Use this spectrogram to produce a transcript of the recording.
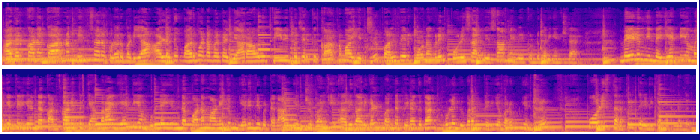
அதற்கான காரணம் மின்சார குளறுபடியா அல்லது மர்ம நபர்கள் யாராவது தீ விபத்திற்கு காரணமா என்று பல்வேறு கோணங்களில் போலீசார் விசாரணை மேற்கொண்டு வருகின்றனர். மேலும் இந்த ஏடிஎம் மையத்தில் இருந்த கண்காணிப்பு கேமரா ஏடிஎம் உள்ளே இருந்த பணம் அனைத்தும் எரிந்து இன்று வங்கி அதிகாரிகள் வந்த பிறகுதான் முழு விவரம் தெரிய வரும் என்று போலீஸ் தரப்பில் தெரிவிக்கப்பட்டுள்ளது.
